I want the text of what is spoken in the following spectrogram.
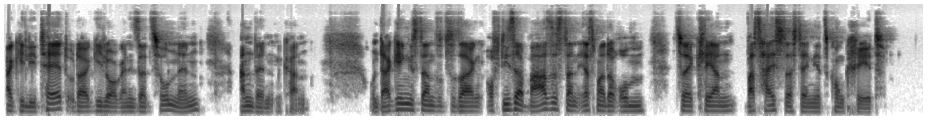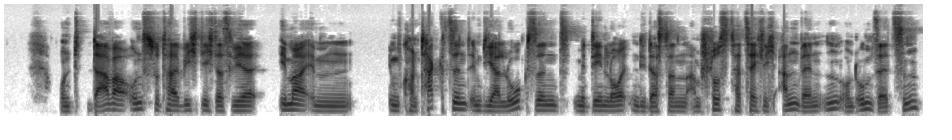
Agilität oder agile Organisation nennen, anwenden kann. Und da ging es dann sozusagen auf dieser Basis dann erstmal darum zu erklären, was heißt das denn jetzt konkret? Und da war uns total wichtig, dass wir immer im, im Kontakt sind, im Dialog sind mit den Leuten, die das dann am Schluss tatsächlich anwenden und umsetzen,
